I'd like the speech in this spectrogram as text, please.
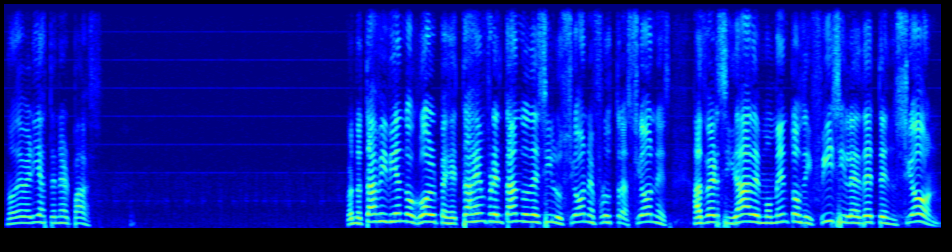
no deberías tener paz. Cuando estás viviendo golpes, estás enfrentando desilusiones, frustraciones, adversidades, momentos difíciles de tensión.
